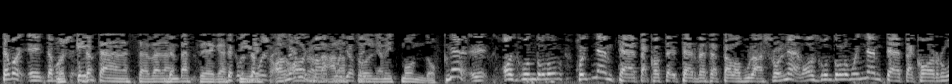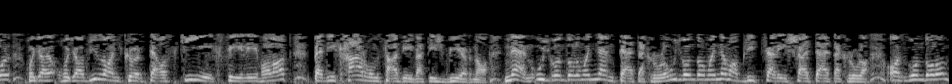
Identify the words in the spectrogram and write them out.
De vagy, de most, most kénytelen leszel velem de, beszélgetni, de, de, de, és arra már válaszolni, hogy, amit mondok. Ne, azt gondolom, hogy nem teltek a tervezett elavulásról. Nem, azt gondolom, hogy nem teltek arról, hogy a, hogy a villanykörte az kiég fél év alatt, pedig 300 évet is bírna. Nem, úgy gondolom, hogy nem teltek róla. Úgy gondolom, hogy nem a blitzeléssel teltek róla. Azt gondolom,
